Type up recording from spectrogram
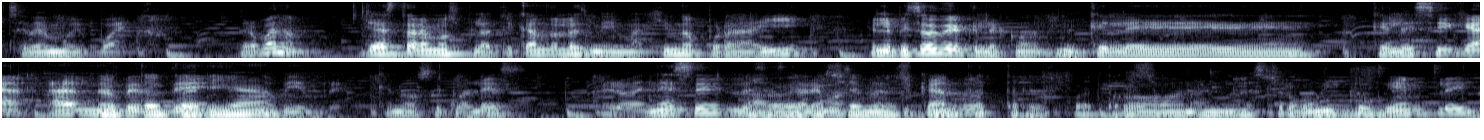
se ve muy bueno. Pero bueno, ya estaremos platicándoles, me imagino por ahí el episodio que le que le que le siga al Me 9 de noviembre, que no sé cuál es, pero en ese les A ver, estaremos se me platicando cuenta, tres, cuatro con nuestro bonito gameplay,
